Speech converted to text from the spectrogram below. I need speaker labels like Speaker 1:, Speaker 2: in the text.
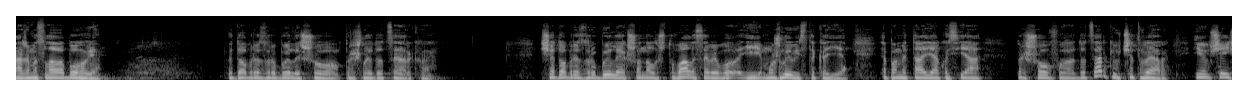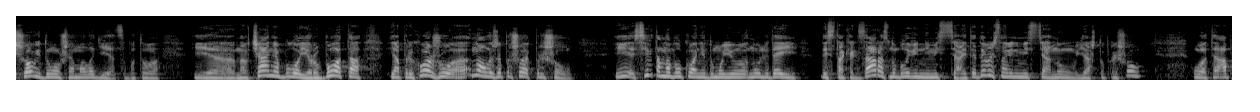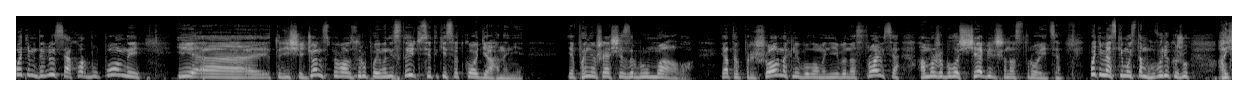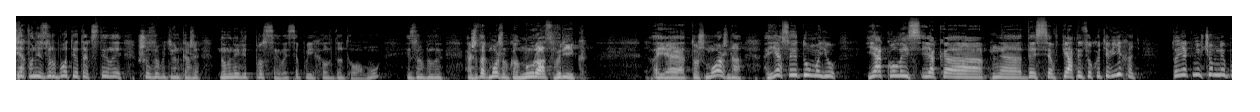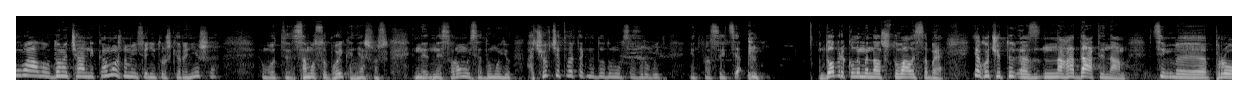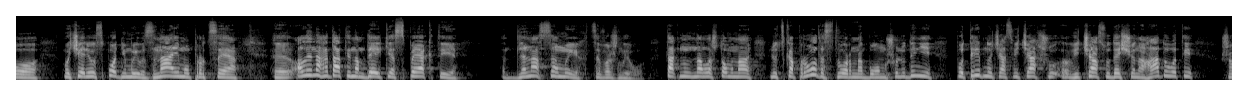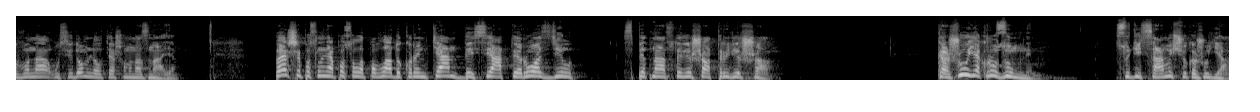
Speaker 1: Скажемо слава Богові. Ви добре зробили, що прийшли до церкви. Ще добре зробили, якщо налаштували себе, бо і можливість така є. Я пам'ятаю, якось я прийшов е, до церкви в четвер і ще йшов і думав, що я молодець, бо то і е, навчання було, і робота. Я приходжу, е, ну але вже прийшов, як прийшов. І сів там на балконі, думаю, ну людей десь так, як зараз, ну були вільні місця. І ти дивишся на вільні місця, ну я ж то прийшов. От. А потім дивлюся, хор був повний, і е, тоді ще Джон співав з групою, і вони стають всі такі святково одягнені. Я зрозумів, що я ще зробив мало. Я то прийшов на хліб, було, мені ніби настроївся, а може було ще більше настроїться. Потім я з кимось там говорю, кажу, а як вони з роботи так встигли, що зробити? Він каже, ну вони відпросилися, поїхали додому і зробили. А що так можна? Кажу, ну раз в рік. А я, то ж можна. А я собі думаю, я колись, як е, е, десь в п'ятницю хотів їхати, то як ні в чому не бувало до начальника, а можна мені сьогодні трошки раніше. От, е, само собою, звісно ж, не, не соромився, думаю, а чого в четвер так не додумався зробити, відпроситися? Добре, коли ми налаштували себе. Я хочу е, нагадати нам цим, е, про вечері Господні. Ми знаємо про це, але нагадати нам деякі аспекти для нас самих це важливо. Так налаштована людська природа, створена Богом, що людині потрібно час від часу, від часу дещо нагадувати, щоб вона усвідомлювала те, що вона знає. Перше послання апостола Павла до Коринтян, 10 розділ з 15 вірша, 3 вірша. Кажу як розумним. Судіть самі, що кажу я.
